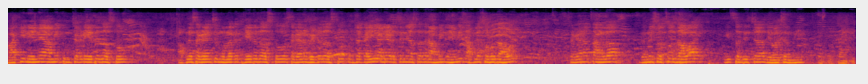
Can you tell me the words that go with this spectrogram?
बाकी नेहमी आम्ही तुमच्याकडे येतच असतो. आपल्या सगळ्यांची मुलाखत घेतच असतो. सगळ्यांना भेटत असतो. तुमच्या काही अडी अडचणी असतात तर आम्ही नेहमीच आपल्यासोबत आहोत. सगळ्यांना चांगलं गणेशोत्सव जावा ही सदेच्या देवाच्या मी करतो. थँक्यू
